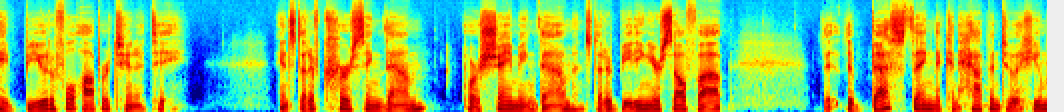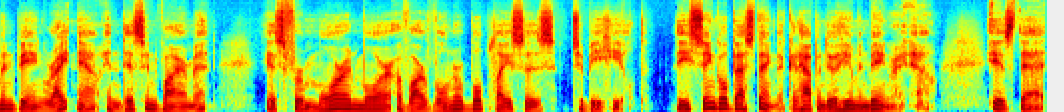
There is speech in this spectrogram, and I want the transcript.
a beautiful opportunity. Instead of cursing them or shaming them, instead of beating yourself up, the, the best thing that can happen to a human being right now in this environment is for more and more of our vulnerable places to be healed. The single best thing that could happen to a human being right now is that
